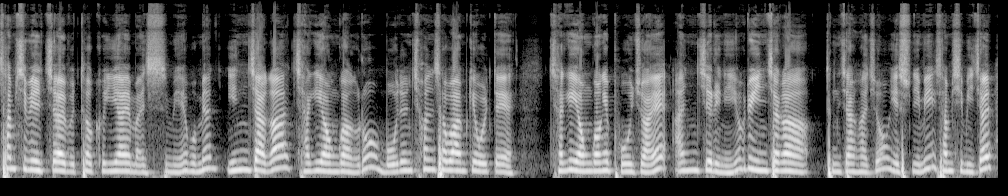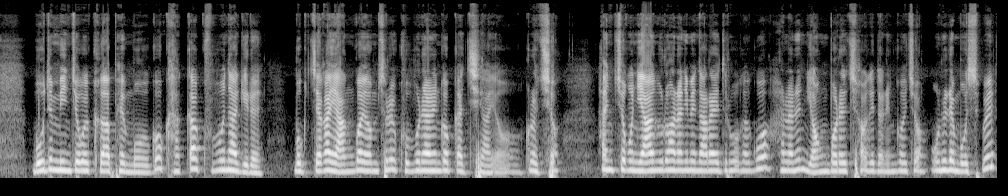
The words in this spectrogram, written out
31절부터 그 이하의 말씀이에요. 보면 인자가 자기 영광으로 모든 천사와 함께 올 때에 자기 영광의 보좌에 앉으리니 여기도 인자가 등장하죠. 예수님이 32절 모든 민족을 그 앞에 모으고 각각 구분하기를 목자가 양과 염소를 구분하는 것 같이 하여 그렇죠. 한쪽은 양으로 하나님의 나라에 들어가고 하나는 영벌에 처하게 되는 거죠. 오늘의 모습을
